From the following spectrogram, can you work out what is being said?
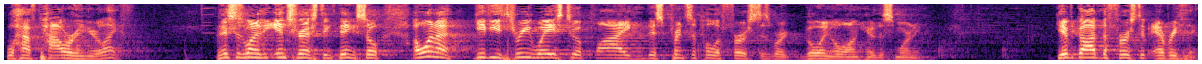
will have power in your life. And this is one of the interesting things. So I want to give you three ways to apply this principle of first as we're going along here this morning. Give God the first of everything.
